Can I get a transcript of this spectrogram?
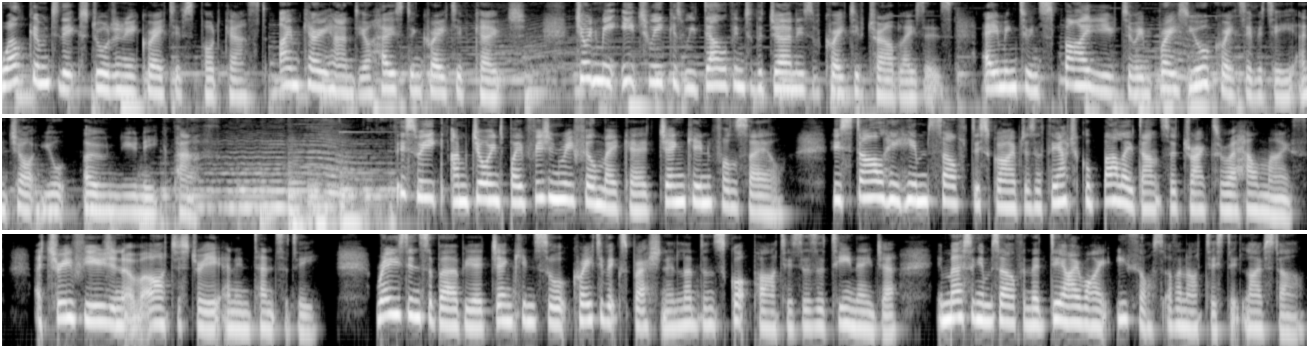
Welcome to the Extraordinary Creatives podcast. I'm Ceri Hand, your host and creative coach. Join me each week as we delve into the journeys of creative trailblazers, aiming to inspire you to embrace your creativity and chart your own unique path. This week, I'm joined by visionary filmmaker Jenkin van Zyl, whose style he himself described as a theatrical ballet dancer dragged through a hellmouth, a true fusion of artistry and intensity. Raised in suburbia, Jenkins sought creative expression in London squat parties as a teenager, immersing himself in the DIY ethos of an artistic lifestyle.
